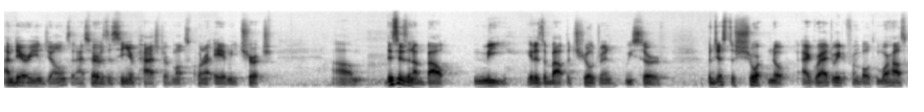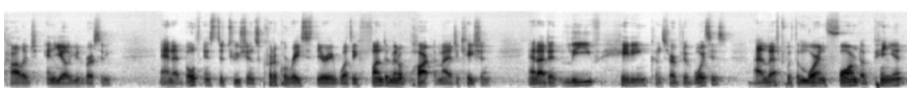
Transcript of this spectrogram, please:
I'm Darian Jones, and I serve as the senior pastor of Moncks Corner AME Church. Um, this isn't about me, it is about the children we serve. But just a short note I graduated from both Morehouse College and Yale University. And at both institutions, critical race theory was a fundamental part of my education. And I didn't leave hating conservative voices. I left with a more informed opinion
